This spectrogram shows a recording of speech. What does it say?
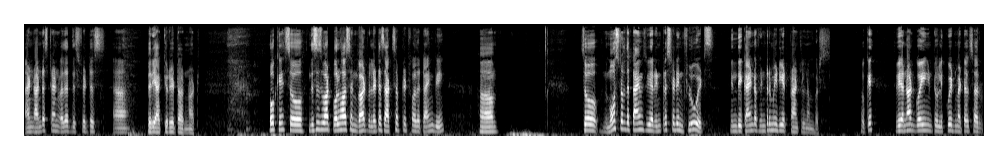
and understand whether this fit is uh, very accurate or not. Okay so this is what Pohlhausen got. Well, let us accept it for the time being. Um, so most of the times we are interested in fluids in the kind of intermediate Prandtl numbers okay? We are not going into liquid metals or,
